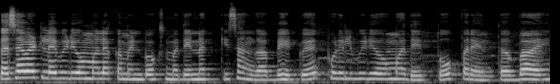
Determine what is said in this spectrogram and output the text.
कसा वाटला व्हिडिओ? मला कमेंट बॉक्समध्ये नक्की सांगा. भेटूयात पुढील व्हिडिओमध्ये. तोपर्यंत बाय.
